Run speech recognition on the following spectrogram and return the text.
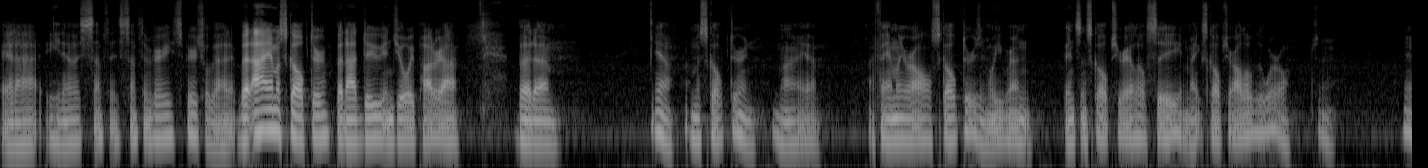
And I, you know, it's something something very spiritual about it. But I am a sculptor, but I do enjoy pottery. I, but um, yeah, I'm a sculptor, and my uh, my family are all sculptors, and we run Benson Sculpture LLC and make sculpture all over the world. So, yeah,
